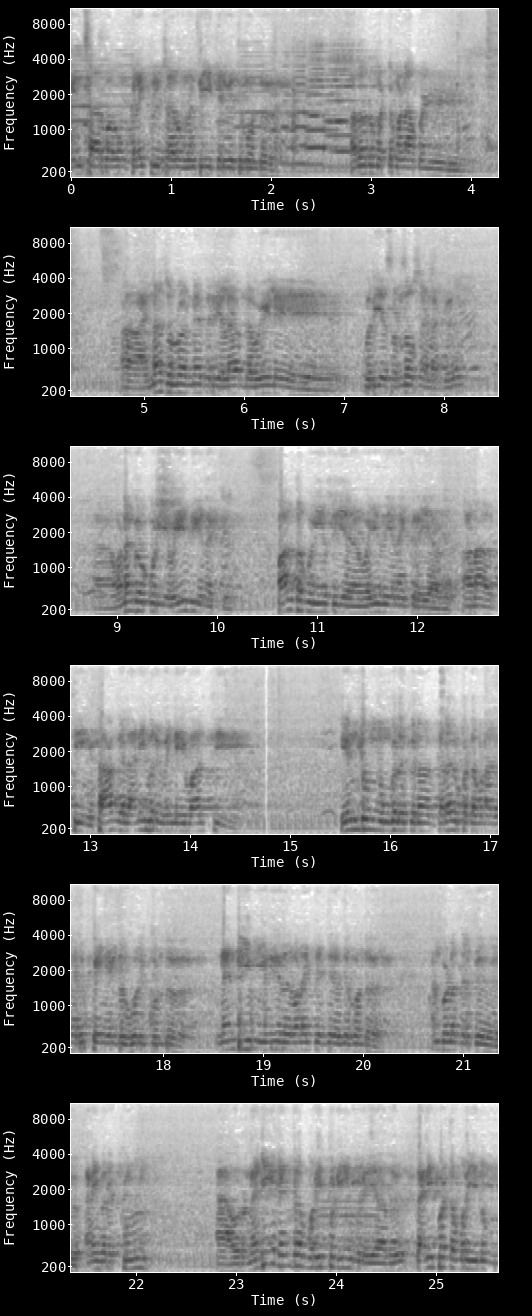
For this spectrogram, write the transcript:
என் சார்பாகவும் கலைக்குழு சார்பாகவும் நன்றியை தெரிவித்துக் கொண்டு அதோடு மட்டுமல்லாமல் என்ன சொல்றேன்னே தெரியல அந்த வகையிலே பெரிய சந்தோஷம் எனக்கு வணங்கக்கூடிய வயது எனக்கு வாழ்த்தக்கூடிய வயது எனக்கு கிடையாது ஆனால் தீ- தாங்கள் அனைவரும் என்னை வாழ்த்தி என்றும் உங்களுக்கு நான் கடவுப்பட்டவனாக இருப்பேன் என்று கூறிக்கொண்டு நன்றியும் நிறைந்த வளத்தை தெரிந்து கொண்டு அன்புள்ளதற்கு அனைவருக்கும் ஒரு நடிகன் என்ற முறைப்படியும் கிடையாது. தனிப்பட்ட முறையிலும்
